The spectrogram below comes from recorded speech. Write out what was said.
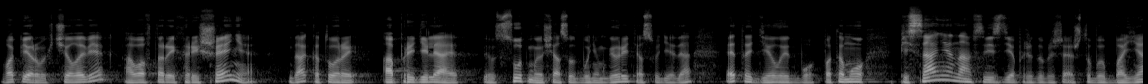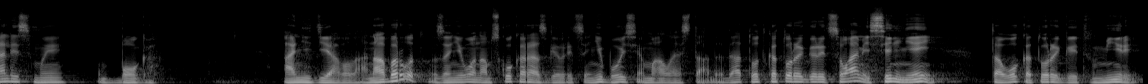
во-первых, человек, а во-вторых, решение, да, который определяет суд, мы сейчас вот будем говорить о суде, да, это делает Бог. Потому Писание нас везде предупреждает, чтобы боялись мы Бога, а не дьявола. А наоборот, за него нам сколько раз говорится, не бойся, малое стадо. Да? Тот, который говорит с вами, сильней того, который говорит в мире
